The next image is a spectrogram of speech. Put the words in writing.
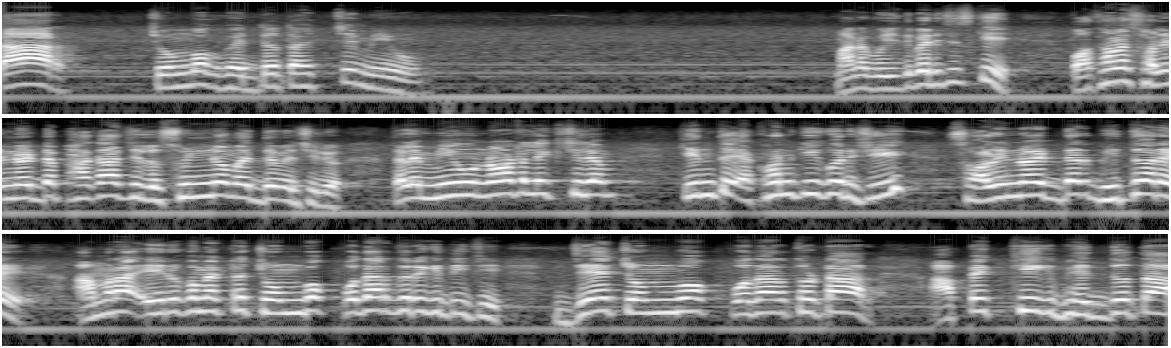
তার চৌম্বক ভেদ্যতা হচ্ছে মিউ। মানে বুঝতে পেরেছিস কি? প্রথমে সলিনয়েডটা ফাঁকা ছিল, শূন্য মাধ্যমে ছিল। তাহলে মিউ নট লিখছিলাম কিন্তু এখন কি করেছি? সলিনয়েডটার ভিতরে আমরা এরকম একটা চৌম্বক পদার্থ রেখে দিয়েছি। যে চৌম্বক পদার্থটার আপেক্ষিক ভেদ্যতা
